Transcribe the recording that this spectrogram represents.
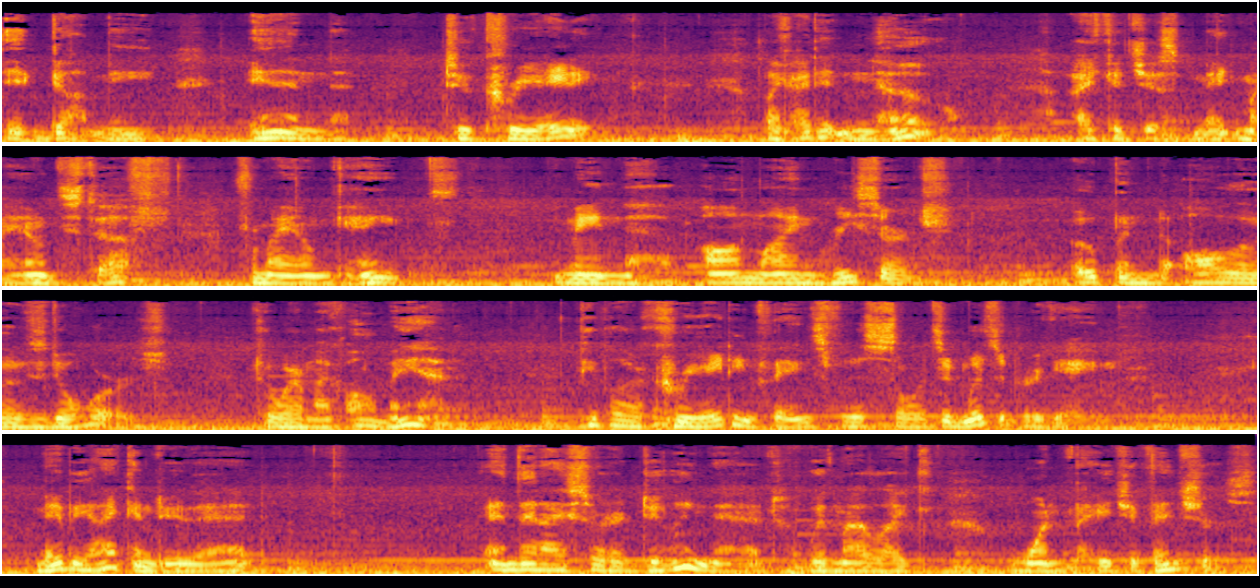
it got me in to creating. Like I didn't know I could just make my own stuff for my own games. I mean, online research opened all of those doors to where I'm like, oh man, people are creating things for this swords and wizardry game. Maybe I can do that. And then I started doing that with my like one page adventures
